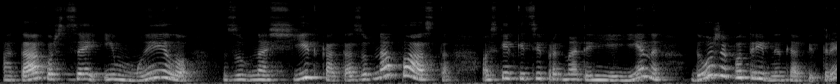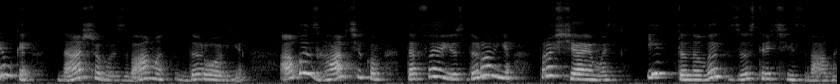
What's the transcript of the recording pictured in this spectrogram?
А також це і мило, зубна щітка та зубна паста, оскільки ці предмети гігієни дуже потрібні для підтримки нашого з вами здоров'я. А ми з Гавчиком та феєю здоров'я прощаємось і до нових зустрічей з вами.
